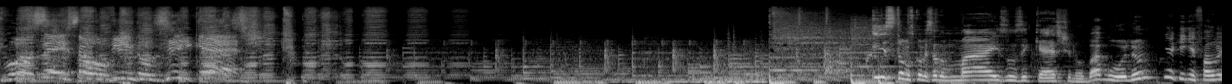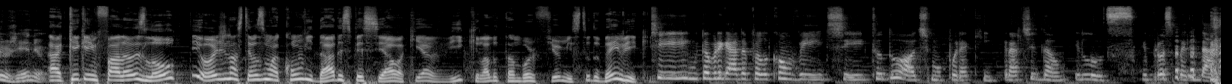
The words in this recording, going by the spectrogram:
Você está ouvindo o Zcast. Estamos começando mais um Zcast no bagulho. E aqui quem fala é o Eugênio. Aqui quem fala é o Slow. E hoje nós temos uma convidada especial aqui, a Vicky, lá do Tambor Filmes. Tudo bem, Vicky? Sim, muito obrigada pelo convite. Tudo ótimo por aqui. Gratidão e luz e prosperidade.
